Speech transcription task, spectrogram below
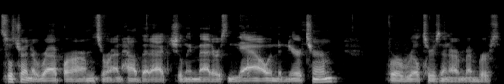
still trying to wrap our arms around how that actually matters now in the near term for realtors and our members.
